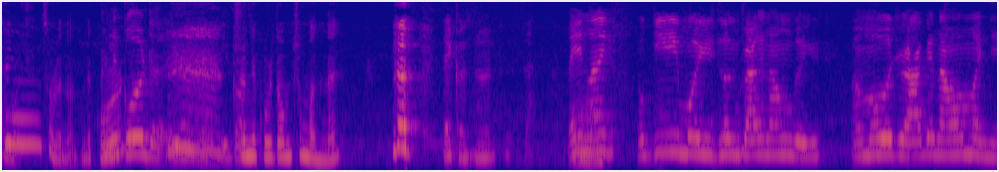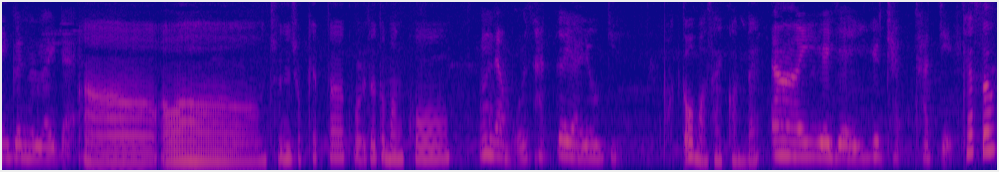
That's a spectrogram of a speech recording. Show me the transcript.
삐링 소리 나는데 근데 골? 골드 이거 이거 준이 골도 엄청 많네. 내가 눈었어 내가 여기 뭐 이런 드라이 나온 거 어, 뭐 드라이 나오면 이거 눌러야 돼 아, 와, 준이 좋겠다. 골드도 많고. 근데 뭘살 거야 여기 또 뭐 살 건데? 아 이게 이게 이게 자- 샀지 캐슬?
